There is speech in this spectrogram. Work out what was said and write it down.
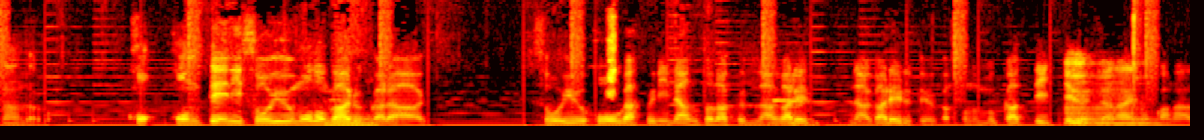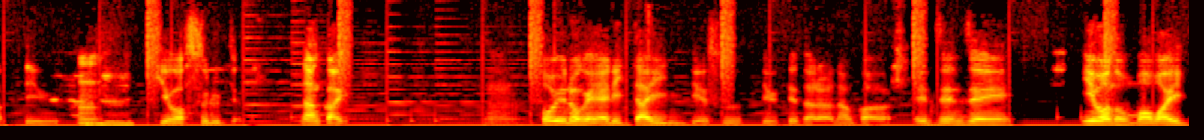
なんだろうこ根底にそういうものがあるから、そういう方角になんとなく流れ流れるというかその向かっていってるんじゃないのかなっていううん気はするけど、なんか、うん、そういうのがやりたいんですって言ってたらなんかえ全然今のままい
